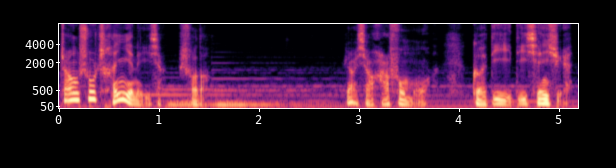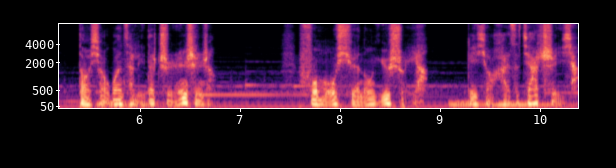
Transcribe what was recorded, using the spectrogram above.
张叔沉吟了一下，说道：“让小孩父母各滴一滴鲜血到小棺材里的纸人身上，父母血浓于水呀，给小孩子加持一下。”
